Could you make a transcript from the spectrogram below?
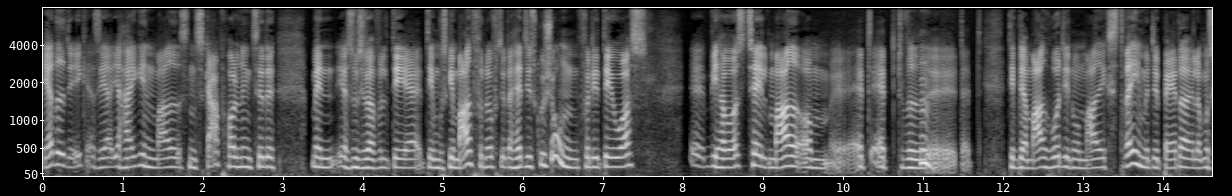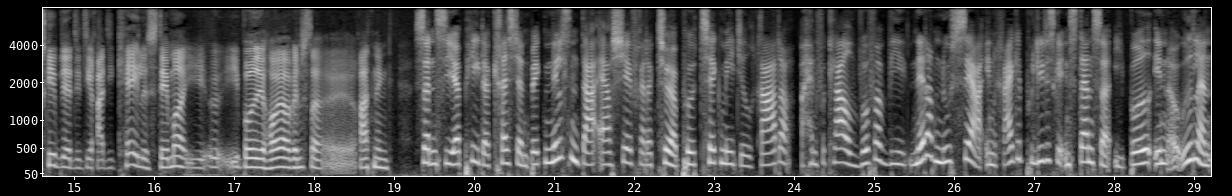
Jeg ved det ikke. Altså jeg, jeg har ikke en meget sådan, skarp holdning til det, men jeg synes i hvert fald, det er, det er måske meget fornuftigt at have diskussionen, fordi det er jo også Øh, vi har jo også talt meget om, øh, at, at, du ved, mm. Øh, at det bliver meget hurtigt nogle meget ekstreme debatter, eller måske bliver det de radikale stemmer i, i både i højre og venstre øh, retning. Sådan siger Peter Christian Bæk Nielsen, der er chefredaktør på techmediet Radar, og han forklarede, hvorfor vi netop nu ser en række politiske instanser i både ind- og udland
